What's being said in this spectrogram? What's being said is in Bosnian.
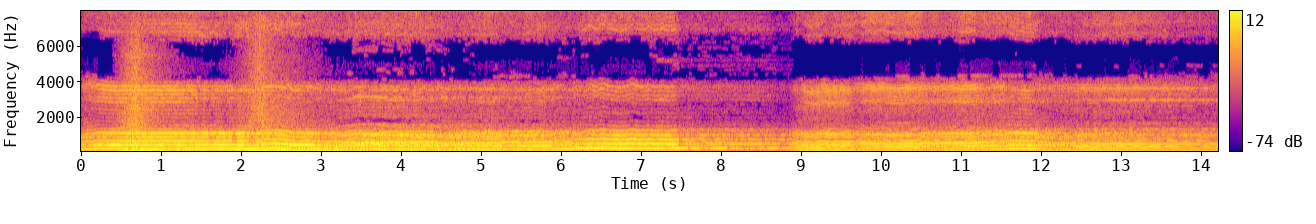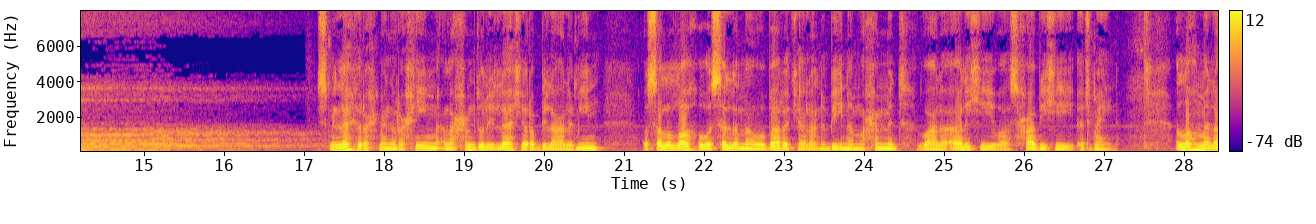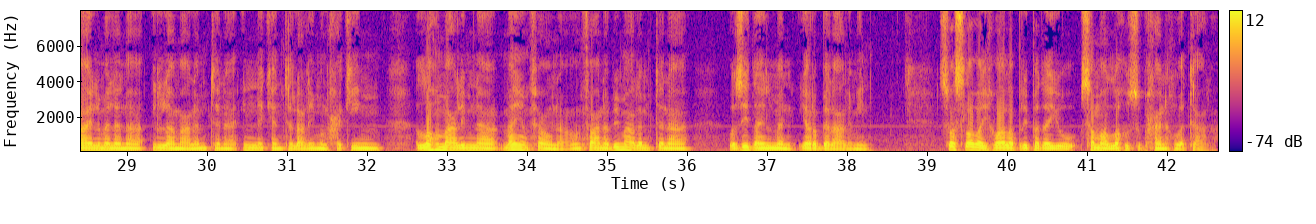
بسم الله الرحمن الرحيم الحمد لله رب العالمين وصلى الله وسلم وبارك على نبينا محمد وعلى آله وأصحابه أجمعين Allahumma la ilma lana illa ma 'allamtana innaka antal alimul hakim. Allahumma 'allimna ma yanfa'una wanfa'na bima 'allamtana wa zidna ilman ya العالمين alamin. Sva slava i hvala pripadaju samo Allahu subhanahu wa ta'ala.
